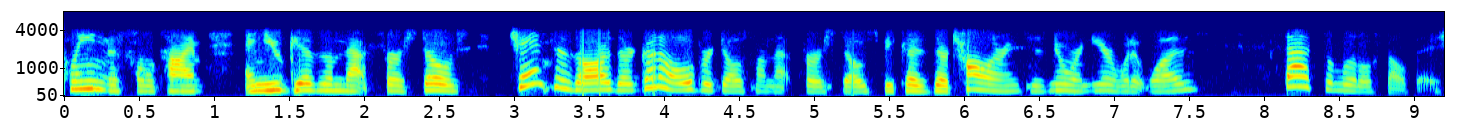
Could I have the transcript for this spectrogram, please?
clean this whole time and you give them that first dose chances are they're going to overdose on that first dose because their tolerance is nowhere near what it was that's a little selfish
